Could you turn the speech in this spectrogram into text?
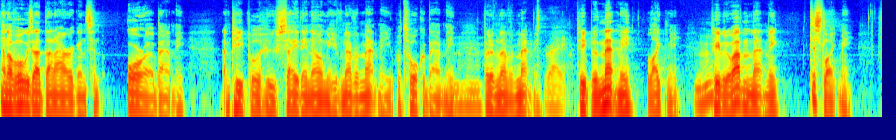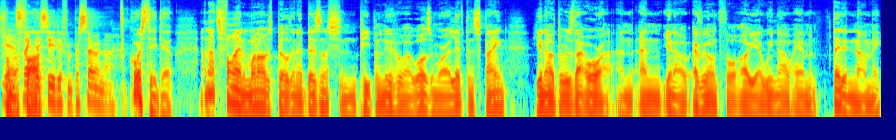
And I've always had that arrogance and aura about me. And people who say they know me, who've never met me, will talk about me, mm-hmm. but have never met me. Right. People who've met me like me. Mm-hmm. People who haven't met me dislike me from yeah, it's afar. like they see a different persona. Of course they do, and that's fine. And when I was building a business and people knew who I was and where I lived in Spain, you know, there was that aura, and and you know, everyone thought, oh yeah, we know him, and they didn't know me.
